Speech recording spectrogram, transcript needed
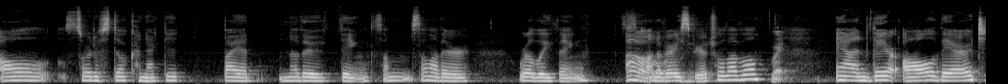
all sort of still connected by another thing, some some other worldly thing, so Oh, on a very okay. spiritual level, Right. and they are all there to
